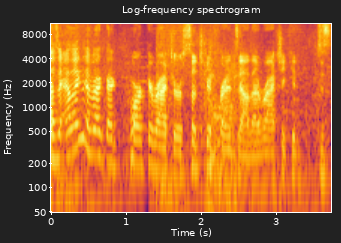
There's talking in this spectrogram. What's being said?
I, was, I like the fact that Quark and Ratchet are such good friends now that Ratchet can just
